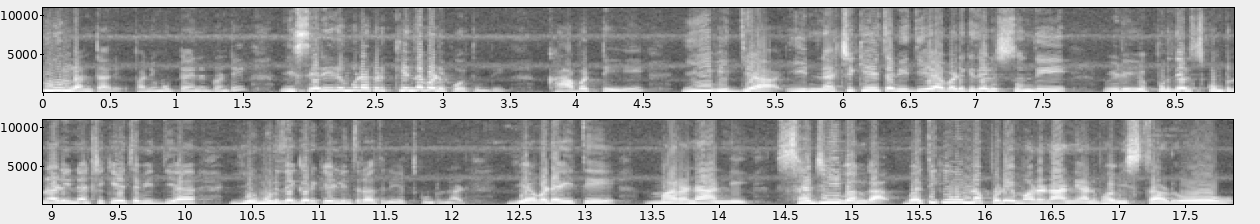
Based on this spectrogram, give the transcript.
టూల్ అంటారు. పనిముట్టు అయినటువంటి ఈ శరీరం కూడా అక్కడ కింద పడిపోతుంది. కాబట్టి ఈ విద్య ఈ నచికేత విద్య ఎవరికి తెలుస్తుంది? వీడు ఎప్పుడు తెలుసుకుంటున్నాడు ఈ నచికేత విద్య? యముడి దగ్గరికి వెళ్ళిన తర్వాత నేర్చుకుంటున్నాడు. ఎవడైతే మరణాన్ని సజీవంగా బతికి ఉన్నప్పుడే మరణాన్ని అనుభవిస్తాడో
